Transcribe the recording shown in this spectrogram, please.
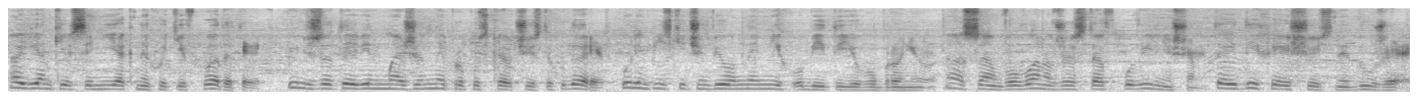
а Янки все ніяк не хотів падати. Більш за те він майже не пропускав чистих ударів. Олімпійський чемпіон не міг обійти його броню. А сам Вован вже став повільнішим та й дихає щось не дуже.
